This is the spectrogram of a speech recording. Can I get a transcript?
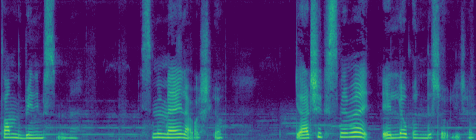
Tam da benim ismimle. İsmim M ile başlıyor. Gerçek ismimi 50 abonede söyleyeceğim.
